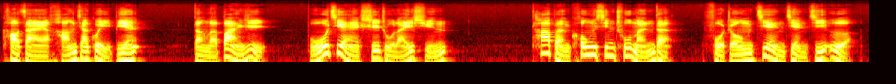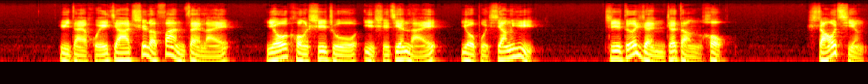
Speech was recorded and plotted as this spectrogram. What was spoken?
靠在行家柜边，等了半日，不见施主来寻。他本空心出门的，腹中渐渐饥饿，欲待回家吃了饭再来，有恐施主一时间来又不相遇，只得忍着等候。少请。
